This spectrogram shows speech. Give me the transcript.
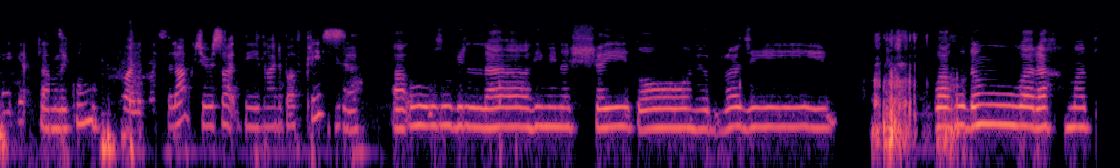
Okay, yeah. Assalamu alaikum. Wa alaikum assalam. Could you recite the line above, please? Yeah. أعوذ بالله من الشيطان الرجيم وهدى ورحمة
